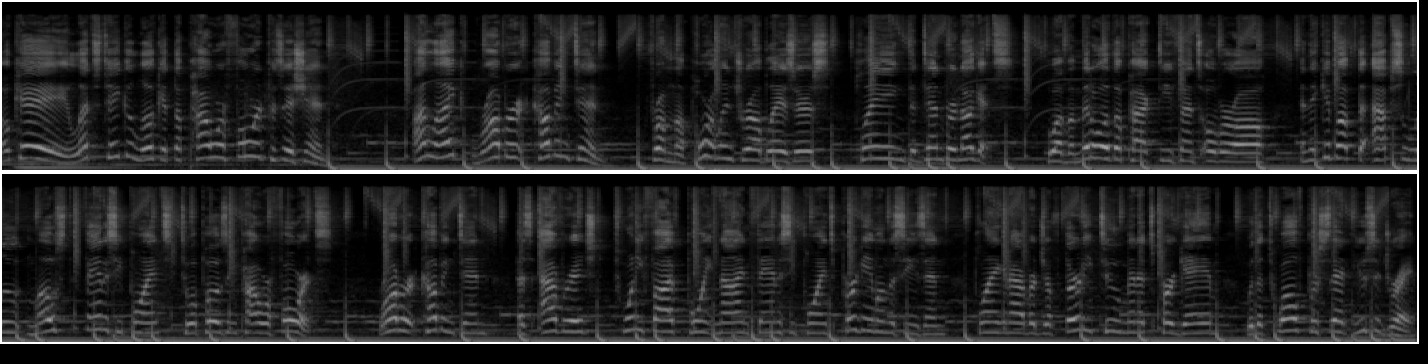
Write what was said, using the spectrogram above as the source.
Okay, let's take a look at the power forward position. I like Robert Covington from the Portland Trailblazers playing the Denver Nuggets, who have a middle of the pack defense overall, and they give up the absolute most fantasy points to opposing power forwards. Robert Covington has averaged 25.9 fantasy points per game on the season, playing an average of 32 minutes per game with a 12% usage rate.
